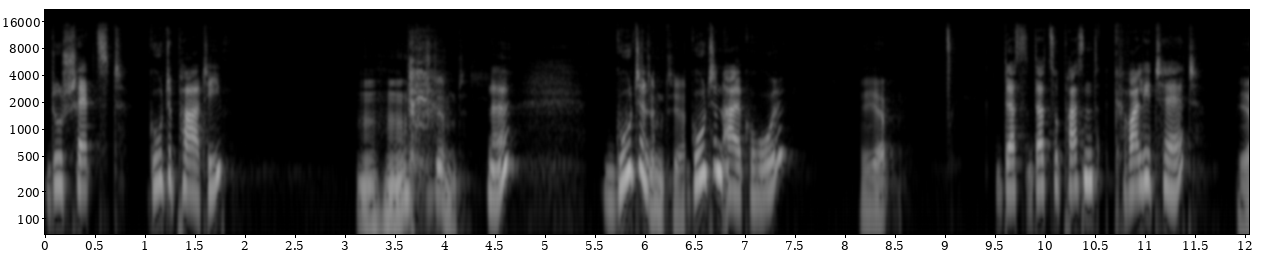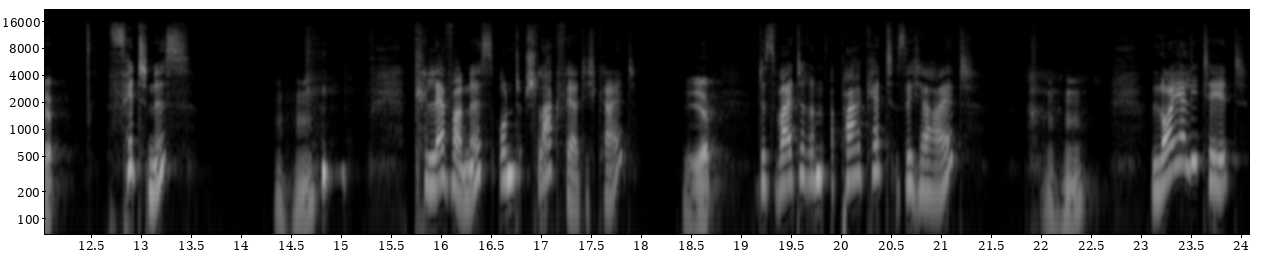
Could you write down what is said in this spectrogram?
du schätzt gute Party, Hm, stimmt. ne? Guten, Stimmt, ja. guten Alkohol, Ja. das dazu passend Qualität, Ja. Fitness, Mhm. Cleverness und Schlagfertigkeit. Ja. Des Weiteren Parkettsicherheit, Mhm. Loyalität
